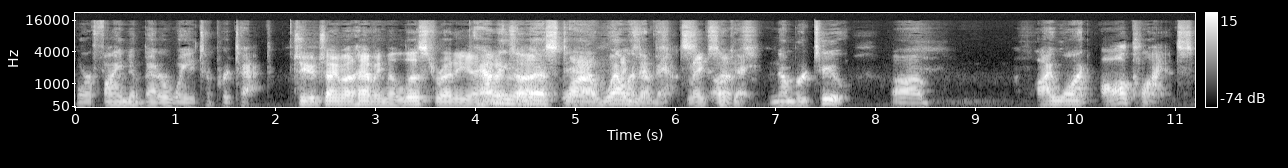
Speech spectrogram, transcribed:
or find a better way to protect. So you're talking about having the list ready ahead having of the time. list Wow. uh, well Makes in sense. advance. Makes sense. Okay. Number two, uh, I want all clients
